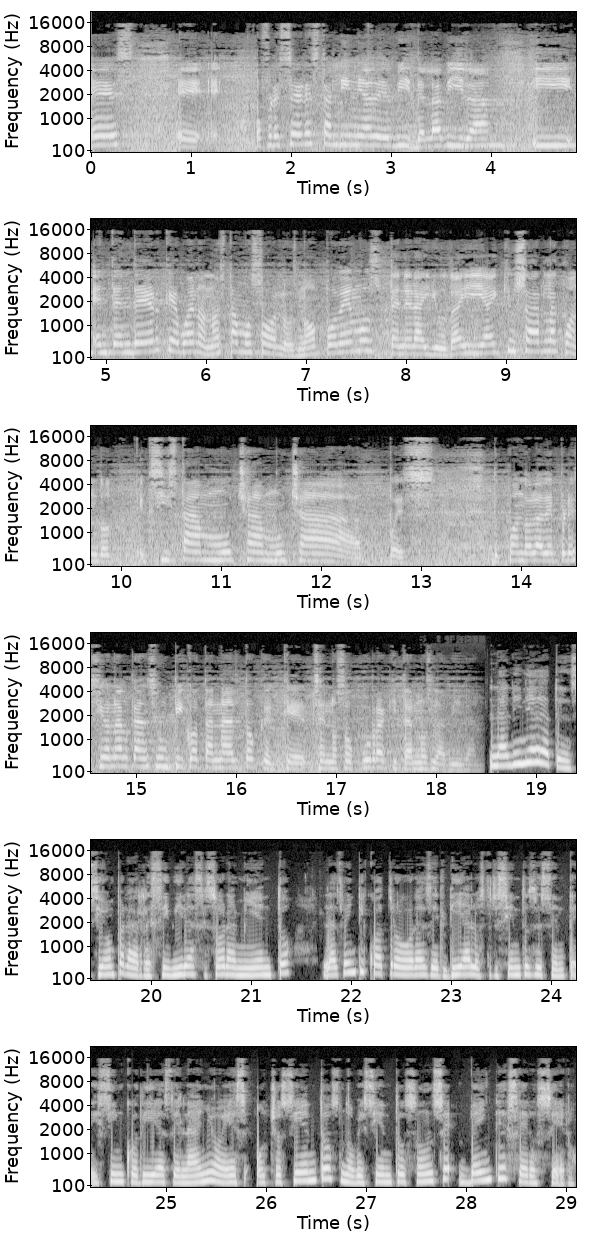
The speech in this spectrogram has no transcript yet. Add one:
es eh, ofrecer esta línea de, de la vida y entender que, bueno, no estamos solos, ¿no? Podemos tener ayuda y hay que usarla cuando exista mucha, mucha, pues, cuando la depresión alcance un pico tan alto que, se nos ocurra quitarnos la vida. La línea de atención para recibir asesoramiento las 24 horas del día, los 365 días del año es 800-911-2000.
